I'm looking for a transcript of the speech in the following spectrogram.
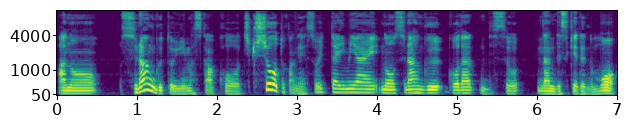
あの、スラングといいますか、こう、畜生とかね、そういった意味合いのスラング語なんですなんですけれども、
